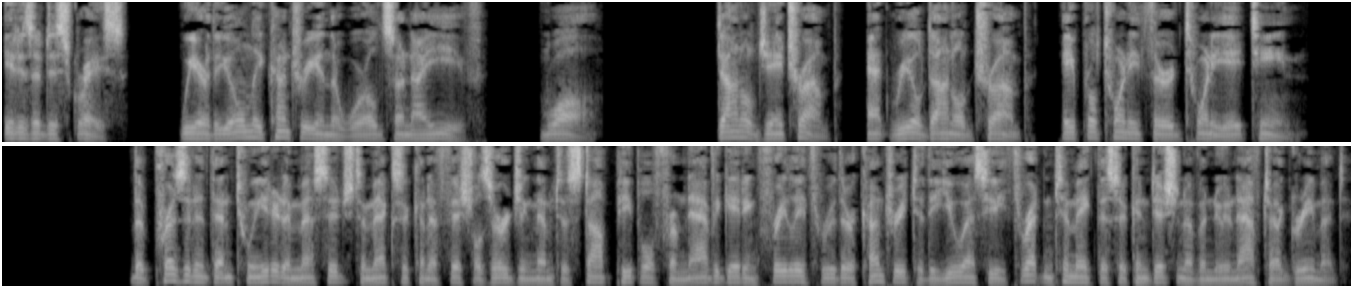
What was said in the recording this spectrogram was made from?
It is a disgrace. We are the only country in the world so naive. Wall. Donald J. Trump, at Real Donald Trump, April 23, 2018. The president then tweeted a message to Mexican officials urging them to stop people from navigating freely through their country to the U.S. He threatened to make this a condition of a new NAFTA agreement.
